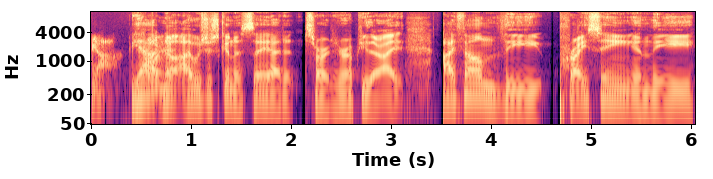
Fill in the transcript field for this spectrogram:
Yeah. Yeah, no. I was just gonna say. I didn't. Sorry to interrupt you there. I I found the pricing and the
